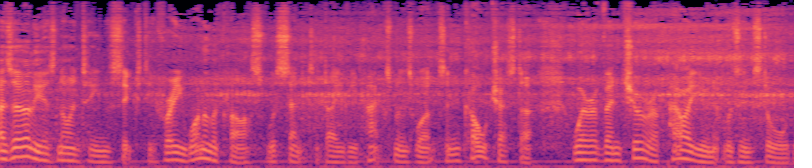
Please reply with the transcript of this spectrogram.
As early as 1963, one of the class was sent to Davy Paxman's works in Colchester, where a Ventura power unit was installed.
